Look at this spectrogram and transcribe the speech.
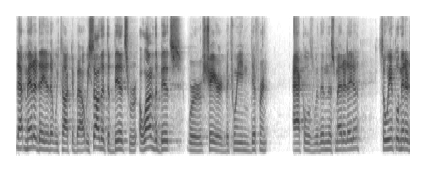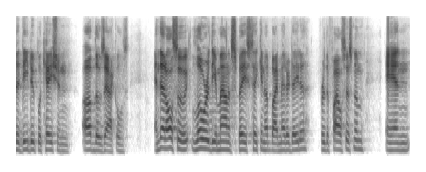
that metadata that we talked about, we saw that the bits were, a lot of the bits were shared between different ACLs within this metadata. So we implemented a deduplication of those ACLs. And that also lowered the amount of space taken up by metadata for the file system and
